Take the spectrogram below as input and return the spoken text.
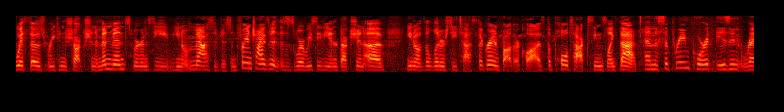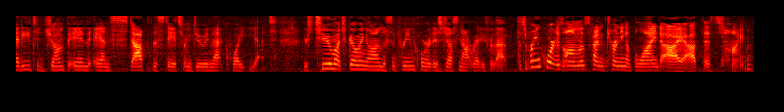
with those Reconstruction amendments. We're going to see, you know, massive disenfranchisement. This is where we see the introduction of, you know, the literacy test, the grandfather clause, the poll tax, things like that. And the Supreme Court isn't ready to jump in and stop the states from doing that quite yet. There's too much going on. The Supreme Court is just not ready for that. The Supreme Court is almost kind of turning a blind eye at this time.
